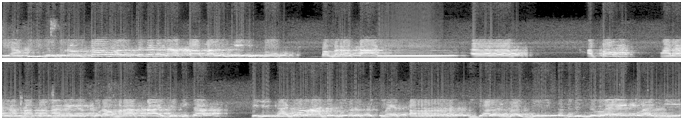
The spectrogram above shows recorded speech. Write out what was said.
Ya aku juga kurang tahu alasannya kenapa. Paling kayak itu pemerataan eh, apa sarana prasarananya kurang merata aja sih kak. Jadi kadang ada 200 meter jalan bagus, tapi itu jelek lagi.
